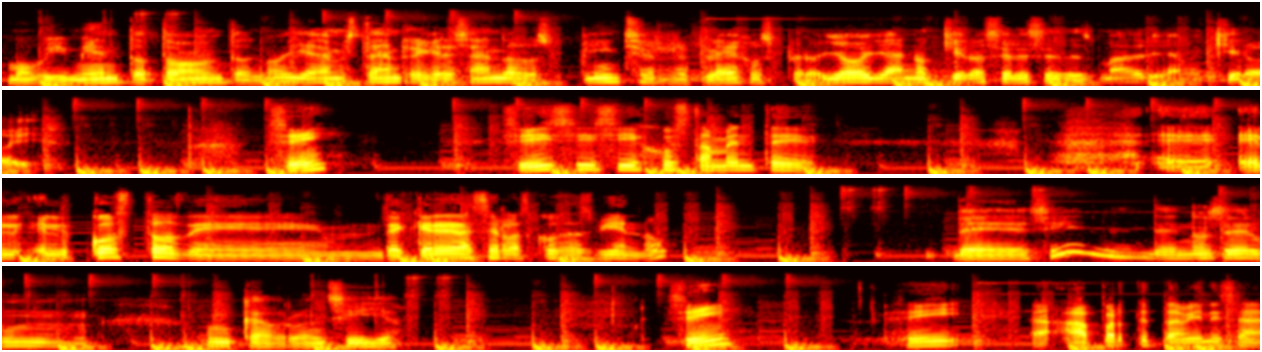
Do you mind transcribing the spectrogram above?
movimiento tonto, ¿no? Ya me están regresando los pinches reflejos, pero yo ya no quiero hacer ese desmadre, ya me quiero ir. Sí, sí, sí, sí, justamente eh, el, costo de, de, querer hacer las cosas bien, ¿no? De, sí, de no ser un, un cabroncillo. Sí, sí. aparte también esa,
